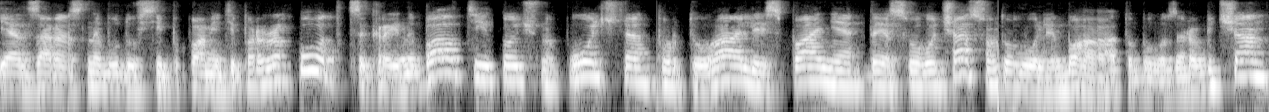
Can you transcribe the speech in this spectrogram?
я зараз не буду всі по пам'яті перераховувати. Це країни Балтії, точно Польща, Португалія, Іспанія, де свого часу доволі багато було заробітчан.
